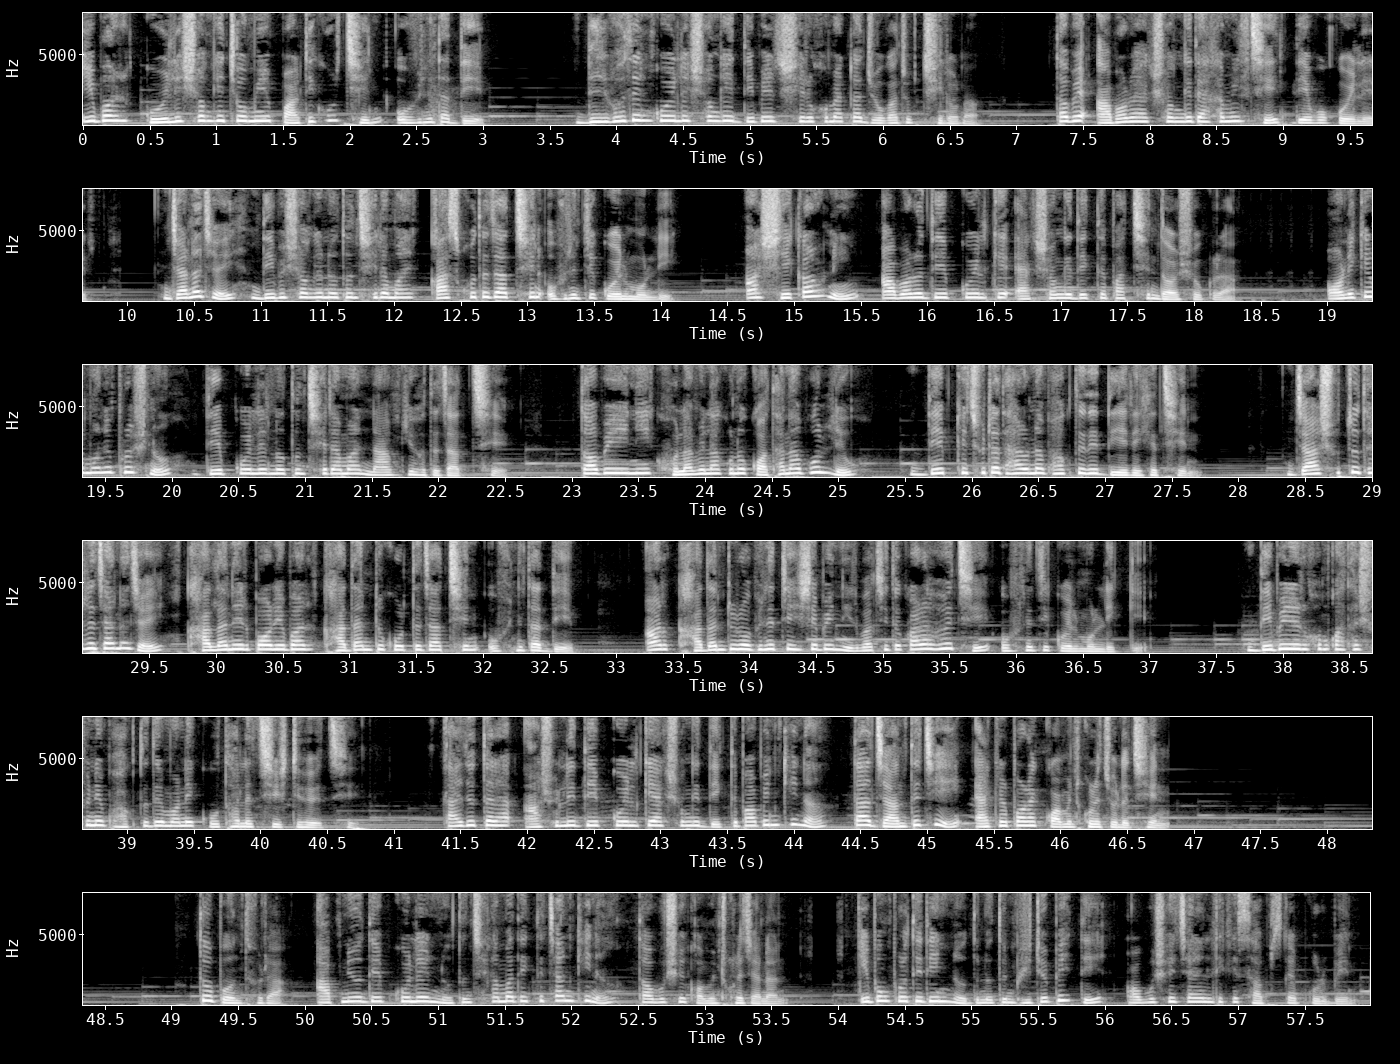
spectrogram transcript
এবার কোয়েলের সঙ্গে জমিয়ে পার্টি করছেন অভিনেতা দেব। দীর্ঘদিন কোয়েলের সঙ্গে দেবের সেরকম একটা যোগাযোগ ছিল না। তবে আবারও একসঙ্গে দেখা মিলছে দেব ও কোয়েলের। জানা যায়, দেবের সঙ্গে নতুন সিনেমায় কাজ করতে যাচ্ছেন অভিনেত্রী কোয়েল মল্লিক। আর সে কারণেই আবারও দেব কোয়েলকে একসঙ্গে দেখতে পাচ্ছেন দর্শকরা। অনেকের মনে প্রশ্ন, দেব কোয়েলের নতুন সিনেমার নাম কি হতে যাচ্ছে? তবে এ নিয়ে খোলামেলা কোনো কথা না বললেও দেব কিছুটা ধারণা ভক্তদের দিয়ে রেখেছেন। যা সূত্র ধরে জানা যায়, খাদানের পর এবার খাদানটু করতে যাচ্ছেন অভিনেতা দেব। আর খাদানটুর অভিনেত্রী হিসেবে নির্বাচিত করা হয়েছে অভিনেত্রী কোয়েল মল্লিককে। দেবের এরকম কথা শুনে ভক্তদের মনে কৌতূহলের সৃষ্টি হয়েছে। তাই তো তারা আসলে দেব কোয়েলকে একসঙ্গে দেখতে পাবেন কি না, তা জানতে চেয়ে একের পর এক কমেন্ট করে চলেছেন। তো বন্ধুরা, আপনিও দেব কোয়েলের নতুন সিনেমা দেখতে চান কি না, তা অবশ্যই কমেন্ট করে জানান। এবং প্রতিদিন নতুন নতুন ভিডিও পেতে অবশ্যই চ্যানেলটিকে সাবস্ক্রাইব করবেন।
